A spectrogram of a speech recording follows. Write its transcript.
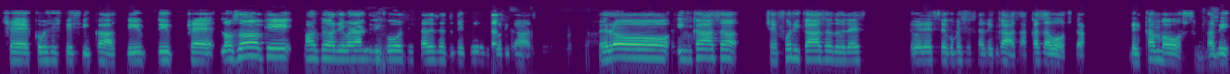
cioè, come se stessi in casa. Devi- devi- cioè, lo so che quando arriveranno i tifosi state senza tifosi fuori casa, però in casa, cioè fuori casa dovete, ess- dovete essere come se state in casa, a casa vostra, nel campo vostro, capì?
